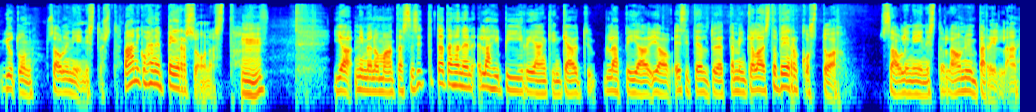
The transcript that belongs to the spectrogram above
jutun Sauli Niinistöstä. Vähän niin kuin hänen persoonastaan. Mm. Ja nimenomaan tässä sitten tätä hänen lähipiiriäänkin käyty läpi ja, ja esitelty, että minkälaista verkostoa Sauli Niinistöllä on ympärillään.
